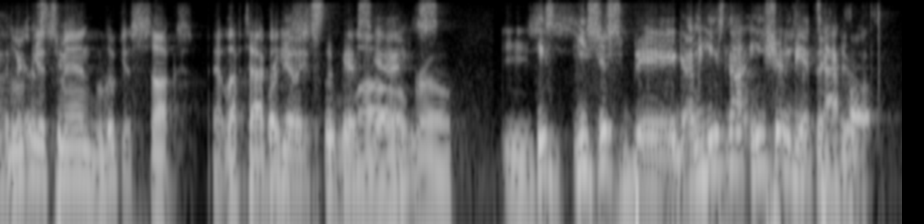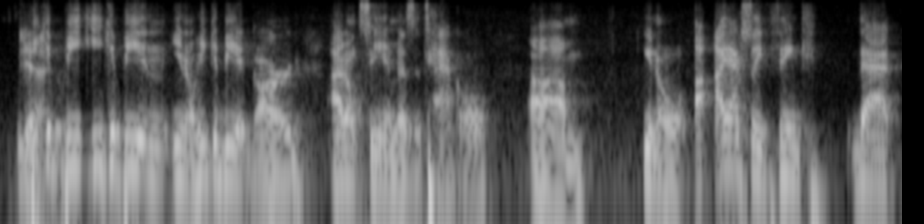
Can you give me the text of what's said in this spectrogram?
dude Lucas, man, Lucas sucks at left tackle. Lucas, slow, yeah, he's- bro. He's, he's he's just big. I mean, he's not. He shouldn't be a a tackle. yeah. He could be he could be in you know he could be a guard. I don't see him as a tackle. Um, you know I, I actually think that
